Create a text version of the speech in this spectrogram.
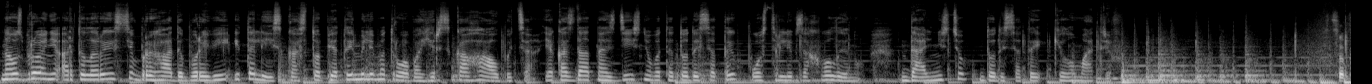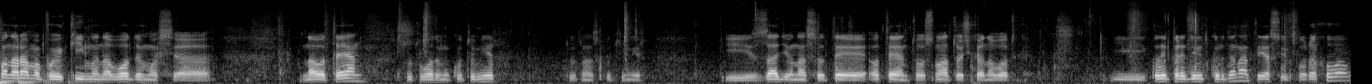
На озброєнні артилеристів бригади Боревій італійська 105-мм гірська гаубиця, яка здатна здійснювати до 10 пострілів за хвилину, дальністю до 10 кілометрів. Це панорама, по якій ми наводимося на ОТН. Тут вводимо кутумір, тут у нас кутумір. І ззаді у нас ОТН, то основна точка наводки. І коли передають координати, я собі порахував,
